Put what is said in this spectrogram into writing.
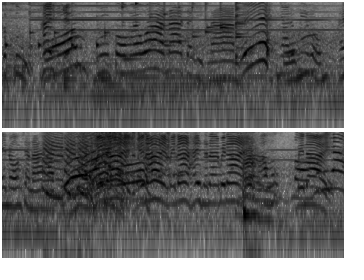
ก็สู้ให้พคิร้อดมดูตรงแล้วว่าน่าจะอีกนานเอ๊ะผมผมให้น้องชนะครับไม่ได้ไม่ได้ไม่ได้ให้ชนะไม่ได้เอาไม่ได้ไม่ได้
